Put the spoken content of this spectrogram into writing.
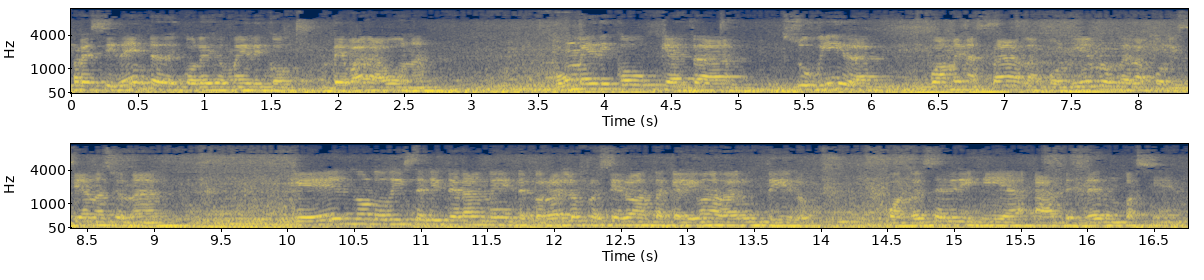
presidentes del Colegio Médico de Barahona, un médico que hasta su vida fue amenazada por miembros de la Policía Nacional, que él no lo dice literalmente, pero él le ofrecieron hasta que le iban a dar un tiro cuando él se dirigía a atender un paciente.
